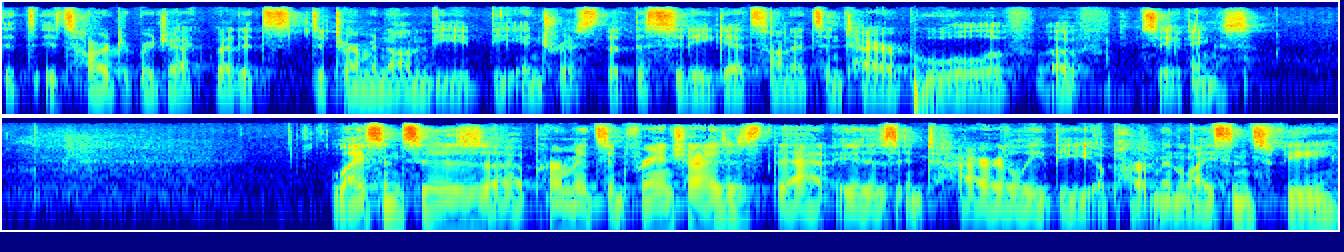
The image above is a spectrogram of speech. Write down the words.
It's, it's, hard to project, but it's determined on the the interest that the city gets on its entire pool of of savings. Licenses, uh, permits, and franchises, that is entirely the apartment license fee.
